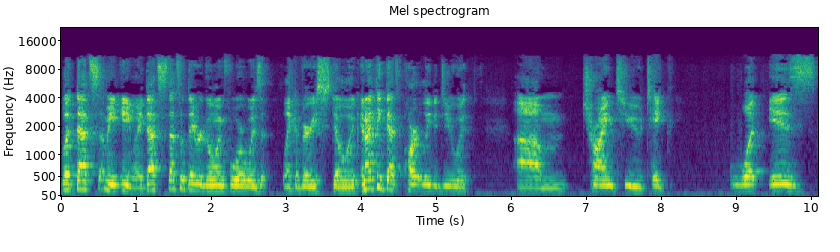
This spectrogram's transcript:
But that's I mean anyway that's that's what they were going for was like a very stoic and I think that's partly to do with um, trying to take what is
